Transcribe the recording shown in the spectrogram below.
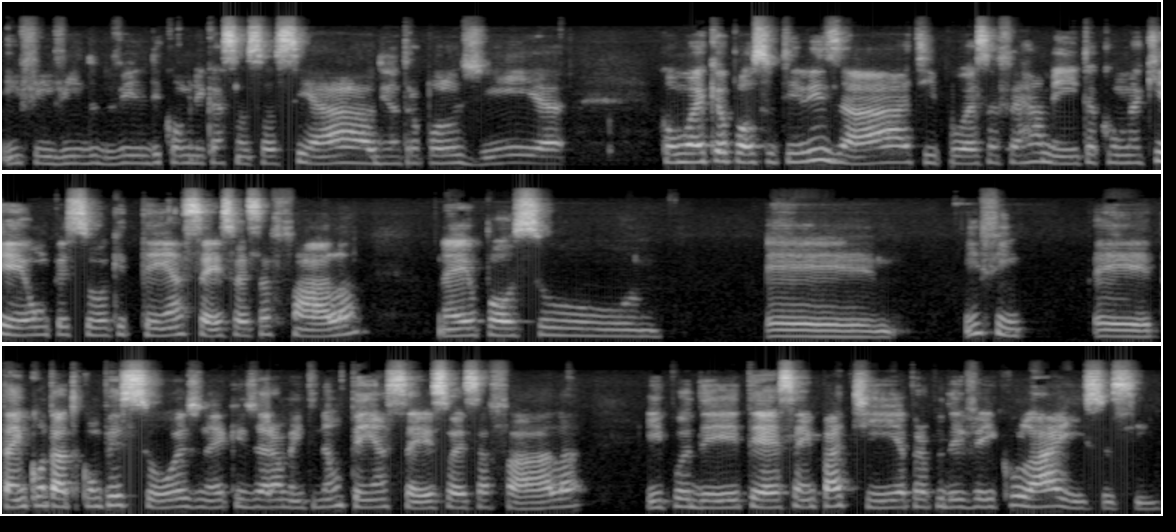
enfim, vindo, vindo de comunicação social, de antropologia, como é que eu posso utilizar, tipo, essa ferramenta, como é que eu, uma pessoa que tem acesso a essa fala, né, eu posso, é, enfim, estar é, tá em contato com pessoas, né, que geralmente não têm acesso a essa fala e poder ter essa empatia para poder veicular isso, assim.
